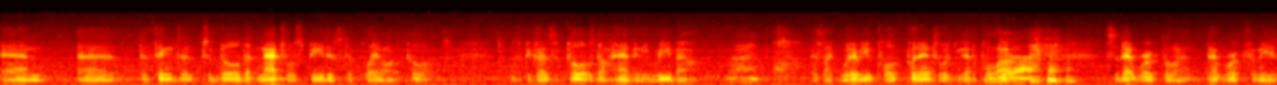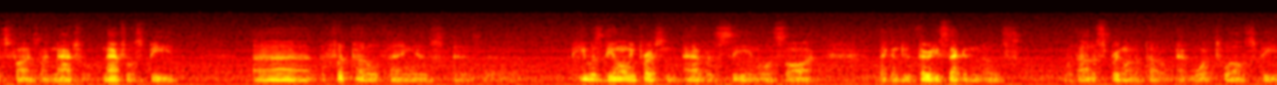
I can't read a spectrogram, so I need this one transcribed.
and uh, the thing to, to build natural speed is to play on pillows. It's because pillows don't have any rebound. It's like whatever you pull, put into it, you got to pull out. out. So that worked on that worked for me as far as like natural natural speed. Uh, the foot pedal thing is is uh, he was the only person I ever seen or saw it that can do 30 second notes without a spring on the pedal at what 12 speed.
